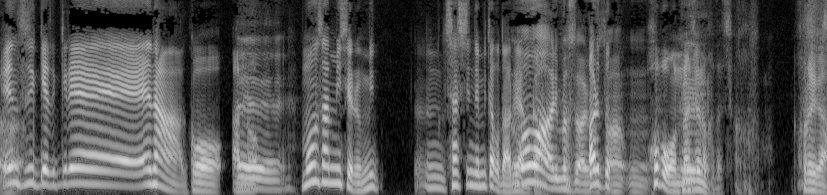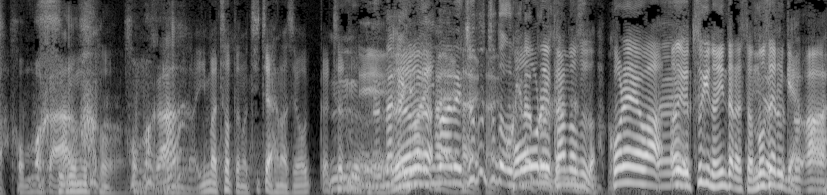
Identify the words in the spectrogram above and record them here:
はい。円錐形で綺麗な、こう、あの、えーモン・サン・ミシェルみ、うん写真で見たことあるやんか。まあまあありますありますあれと、うんほぼ同じような形か。これが。ほんますかぐ向こう。ほんまか？今ちょっとのちっちゃい話を、ちょっと、うんえーなんか今、今ね、ちょっとちょっと大きなこれ感動するぞ。これは、えー次のインターネットに載せるけん。あは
